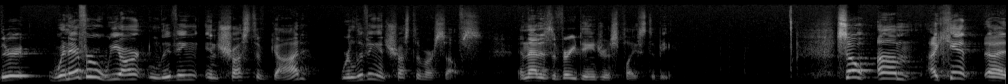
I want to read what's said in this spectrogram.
there, whenever we aren't living in trust of God, we're living in trust of ourselves. And that is a very dangerous place to be. So um, I can't uh,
